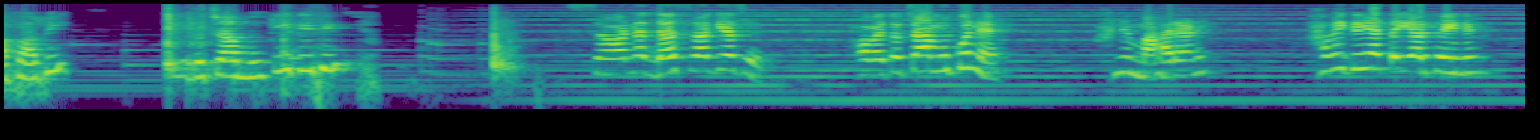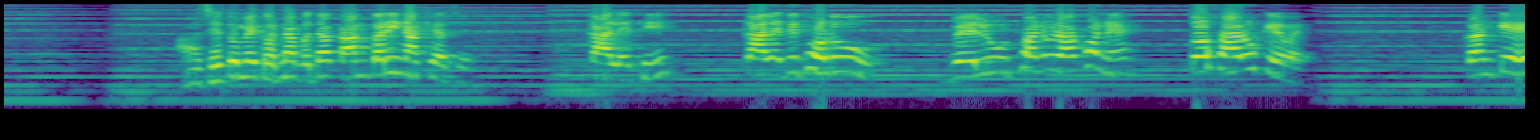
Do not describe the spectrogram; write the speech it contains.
વાહ ભાભી તો ચા મૂકી દીધી. સવારના દસ વાગ્યા છે. હવે તો ચા મૂકું ને. અને મહારાણી, હવે ગયા તૈયાર થઈને? આજે તો મેં ઘરના બધા કામ કરી નાખ્યા છે. કાલેથી કાલેથી થોડું વહેલું ઉઠવાનું રાખો ને, તો સારું કહેવાય. કારણ કે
